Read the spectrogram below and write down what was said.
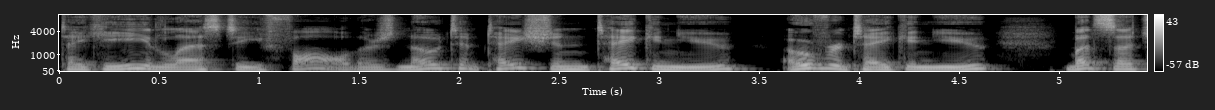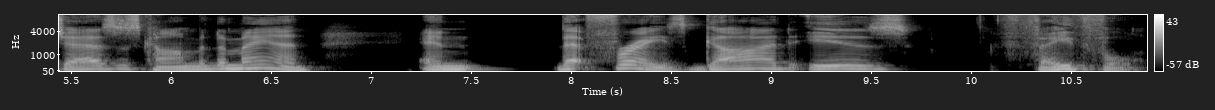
take heed lest he fall. There's no temptation taking you, overtaking you, but such as is common to man. And that phrase, God is faithful,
